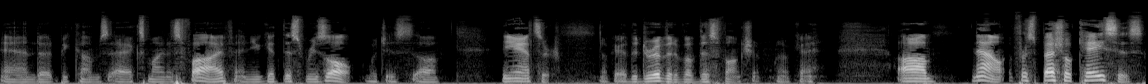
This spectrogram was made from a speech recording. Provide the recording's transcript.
and it becomes x minus 5, and you get this result, which is uh, the answer, okay, the derivative of this function, okay. Um, now, for special cases,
